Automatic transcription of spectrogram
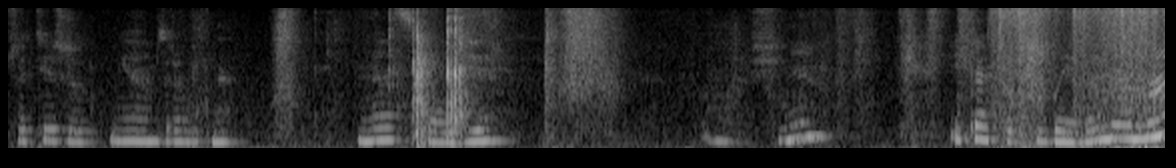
przecież miałam zrobić na, na spodzie. Właśnie. I teraz potrzebuję banana.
